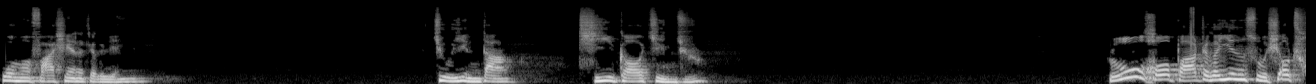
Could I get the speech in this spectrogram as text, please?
我们发现了这个原因，就应当提高警觉。如何把这个因素消除？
